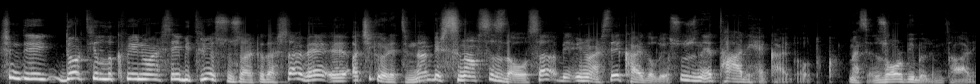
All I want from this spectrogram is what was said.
Şimdi 4 yıllık bir üniversiteyi bitiriyorsunuz arkadaşlar ve e, açık öğretimden bir sınavsız da olsa bir üniversiteye kaydoluyorsunuz. Ne? Tarihe kaydolduk. Mesela zor bir bölüm tarih.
